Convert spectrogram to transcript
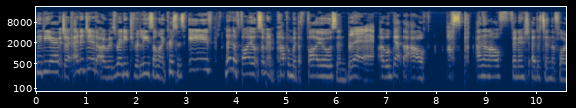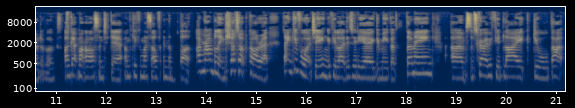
video which I edited. I was ready to release on like Christmas Eve. Then the file something happened with the files and blah. I will get that out asp and then I'll finish editing the Florida vlogs. I'll get my arse into gear. I'm kicking myself in the butt. I'm rambling. Shut up, Cara. Thank you for watching. If you like this video, give me a good thumbing um, subscribe if you'd like, do all that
